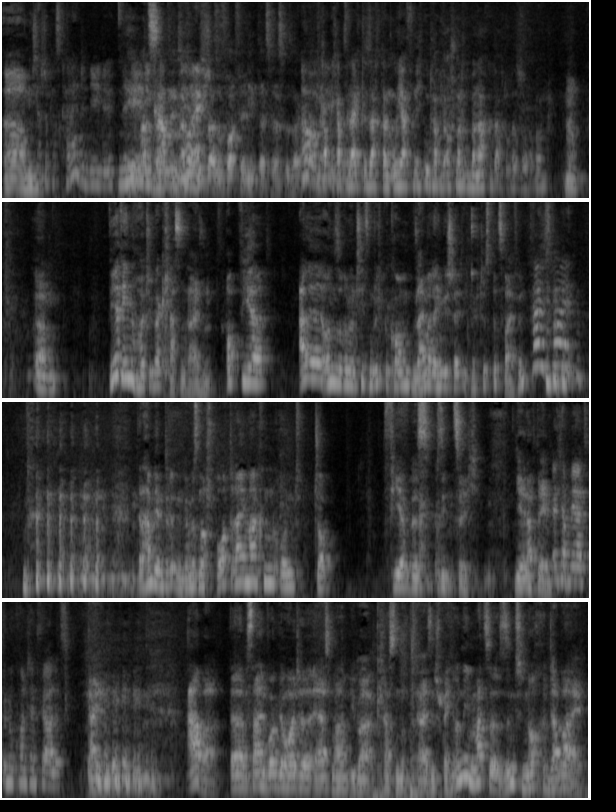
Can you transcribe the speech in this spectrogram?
Ähm, Ich dachte, Pascal hatte die Idee. Nee, nee, die Mats kam. hatte die- echt? ich war sofort verliebt, als er das gesagt Oh, hat. okay. ich glaube, ich habe vielleicht gesagt dann, oh ja, finde ich gut, habe ich auch schon mal drüber nachgedacht oder so. Aber Ähm, wir reden heute über Klassenreisen. Ob wir alle unsere Notizen durchbekommen, sei mal dahingestellt, ich möchte es bezweifeln. Teil 2. Dann haben wir einen dritten. Wir müssen noch Sport 3 machen und Job 4 bis 70. Je nachdem. Ich habe mehr als genug Content für alles. Geil. Aber äh, bis dahin wollen wir heute erstmal über Klassenreisen sprechen. Und neben Matze sind noch dabei.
